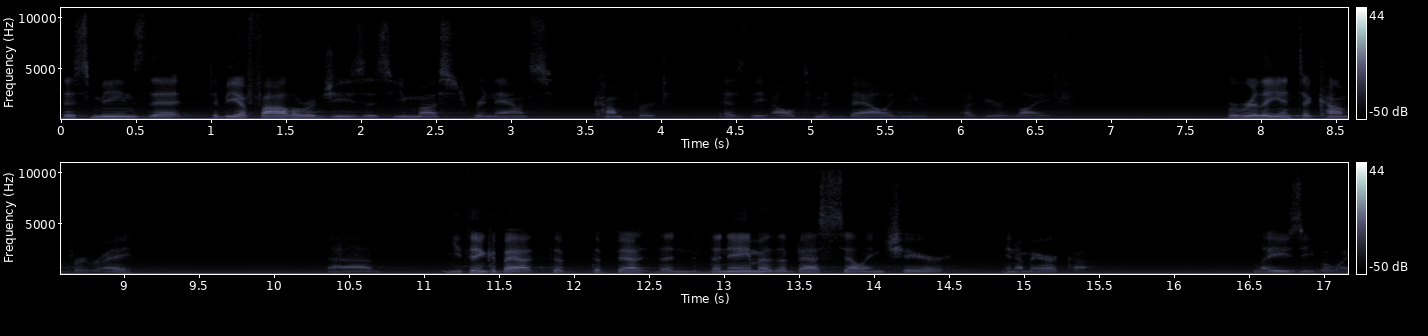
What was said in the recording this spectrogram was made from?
This means that to be a follower of Jesus, you must renounce comfort as the ultimate value of your life. We're really into comfort, right? Uh, you think about the, the, be- the, the name of the best selling chair in America La-Z-Boy.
